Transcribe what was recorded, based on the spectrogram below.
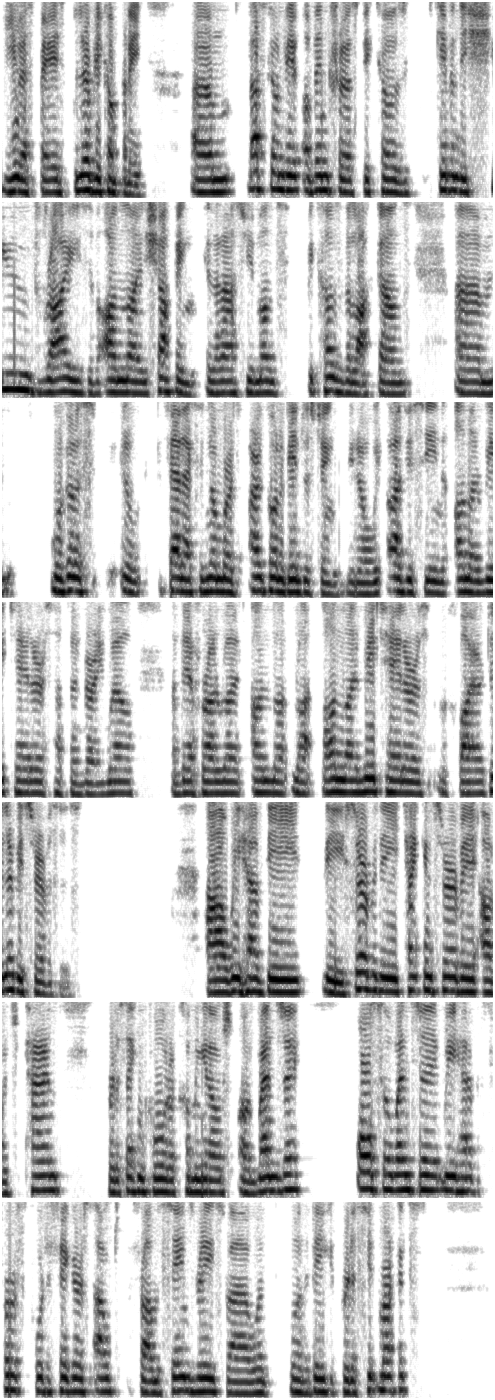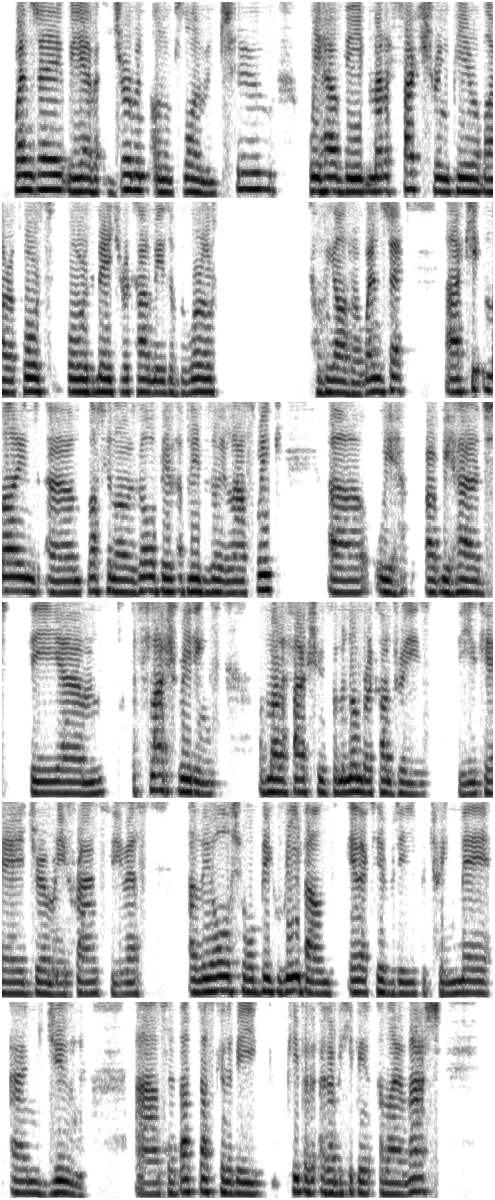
US-based delivery company. Um, that's going to be of interest because given the huge rise of online shopping in the last few months because of the lockdowns, um, we're going to, you know, FedEx's numbers are going to be interesting. You know, we obviously seen online retailers have done very well, and therefore online, online, online retailers require delivery services. Uh, we have the the survey, the Tankan survey out of Japan for the second quarter coming out on Wednesday. Also Wednesday, we have first quarter figures out from Sainsbury's, uh, one, one of the big British supermarkets. Wednesday, we have German unemployment too. We have the manufacturing PMI reports for the major economies of the world coming out on Wednesday. Uh, keep in mind, um, not too long ago, I believe it was only last week, uh, we uh, we had the um, the flash readings of manufacturing from a number of countries: the UK, Germany, France, the US, and they all show a big rebound in activity between May and June. Uh, so that, that's going to be, people are going to be keeping an eye on that.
